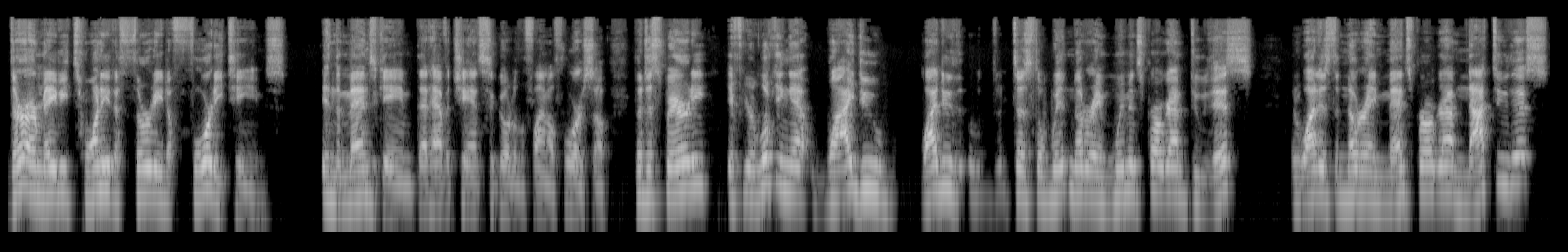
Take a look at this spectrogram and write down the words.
There are maybe 20 to 30 to 40 teams in the men's game that have a chance to go to the Final Four. So the disparity, if you're looking at why do why do does the Notre Dame women's program do this, and why does the Notre Dame men's program not do this?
